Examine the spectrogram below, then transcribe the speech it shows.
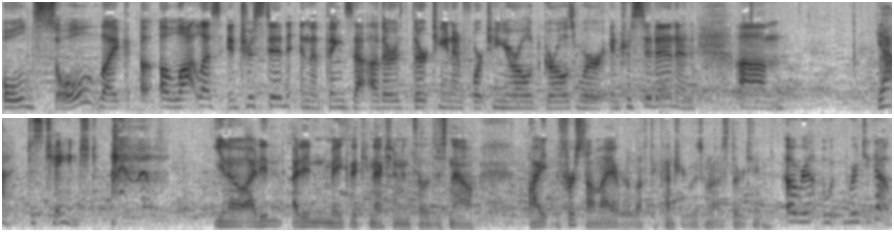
old soul, like a, a, lot less interested in the things that other 13 and 14 year old girls were interested in, and um, yeah, just changed. you know, I didn't I didn't make the connection until just now. I the first time I ever left the country was when I was 13. Oh, really? Where'd you go?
